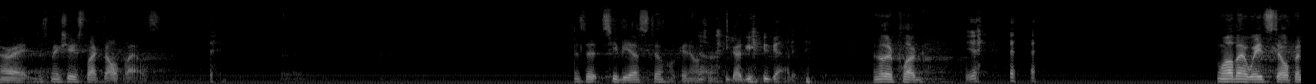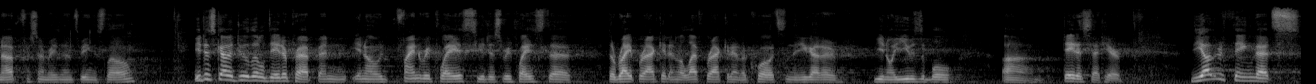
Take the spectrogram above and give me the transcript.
All right, just make sure you select all files. Is it CVS still? Okay, no, it's not. Good. You got it. Another plug. Yeah. While that waits to open up, for some reason it's being slow. You just got to do a little data prep and, you know, find and replace. You just replace the, the right bracket and the left bracket and the quotes, and then you got a, you know, usable um, data set here. The other thing that's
